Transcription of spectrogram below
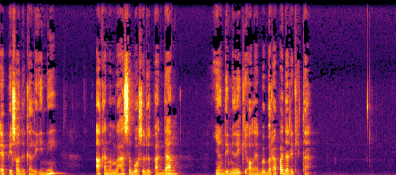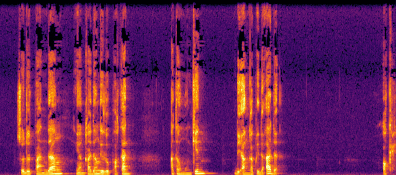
Episode kali ini akan membahas sebuah sudut pandang yang dimiliki oleh beberapa dari kita. Sudut pandang yang kadang dilupakan atau mungkin dianggap tidak ada. Oke,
